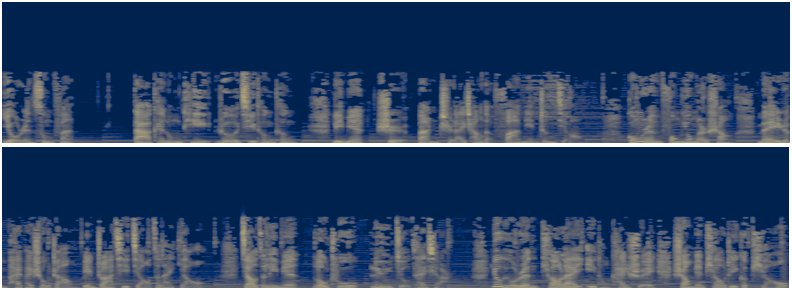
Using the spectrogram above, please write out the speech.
有人送饭，打开笼屉，热气腾腾，里面是半尺来长的发面蒸饺。工人蜂拥而上，每人拍拍手掌，便抓起饺子来咬。饺子里面露出绿韭菜馅儿。又有人挑来一桶开水，上面飘着一个瓢，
